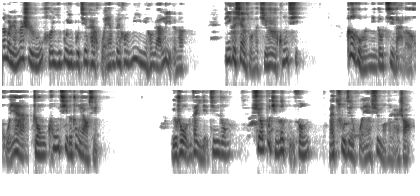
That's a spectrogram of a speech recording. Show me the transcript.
那么人们是如何一步一步揭开火焰背后的秘密和原理的呢？第一个线索呢，其实是空气。各个文明都记载了火焰中空气的重要性。比如说，我们在冶金中需要不停的鼓风来促进火焰迅猛的燃烧，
